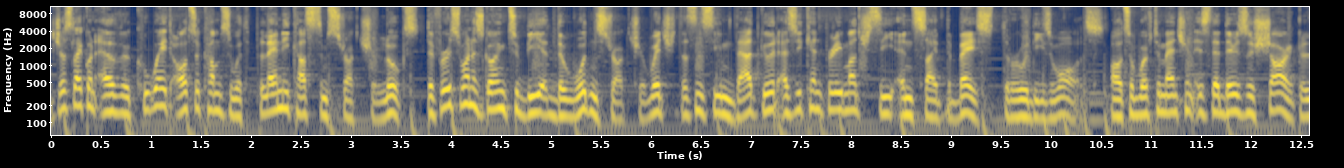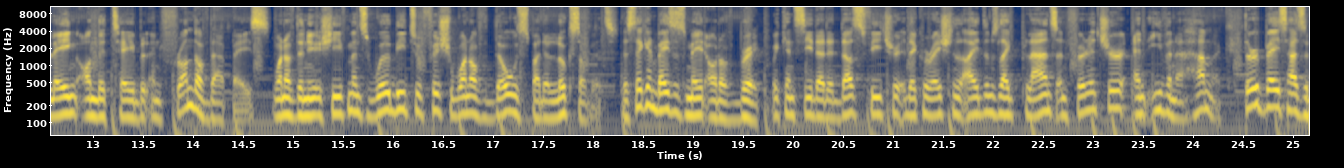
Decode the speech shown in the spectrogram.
Just like on Elva, Kuwait also comes with plenty custom structure looks. The first one is going to be the wooden structure, which doesn't seem that good as you can pretty much see inside the base through these walls. Also worth to mention is that there's a shark laying on the table in front of that base. One of the new achievements will be to fish one of those by the looks of it. The second base is made out of brick. We can see that it does feature decorational items like plants and furniture and even a hammock. Third base has a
